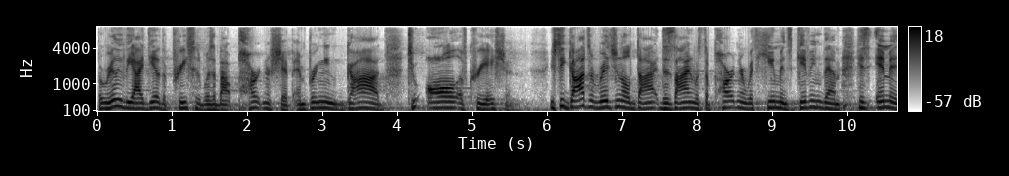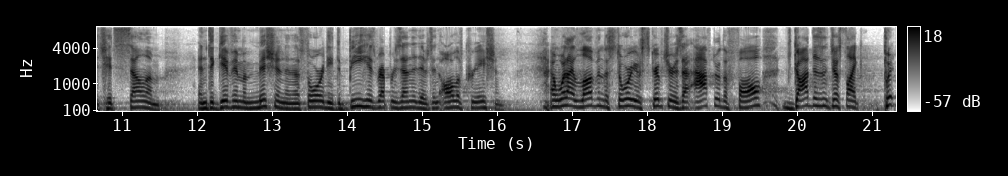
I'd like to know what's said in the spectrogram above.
But really, the idea of the priesthood was about partnership and bringing God to all of creation. You see, God's original di- design was to partner with humans, giving them his image, his tselem, and to give him a mission and authority to be his representatives in all of creation. And what I love in the story of Scripture is that after the fall, God doesn't just like put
